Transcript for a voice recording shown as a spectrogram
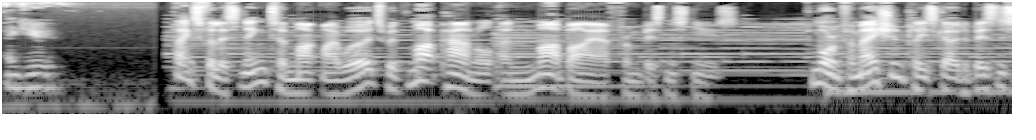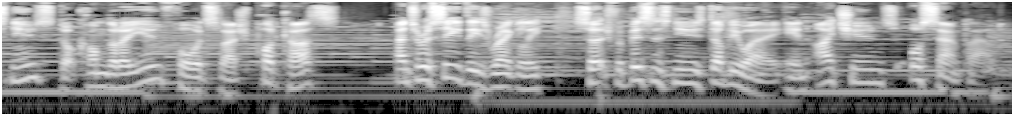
Thank you. Thanks for listening to Mark My Words with Mark Pownall and Mark Beyer from Business News. For more information, please go to businessnews.com.au forward slash podcasts. And to receive these regularly, search for Business News WA in iTunes or SoundCloud.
